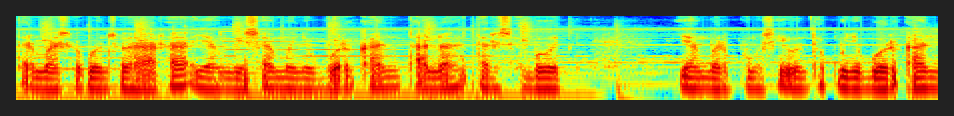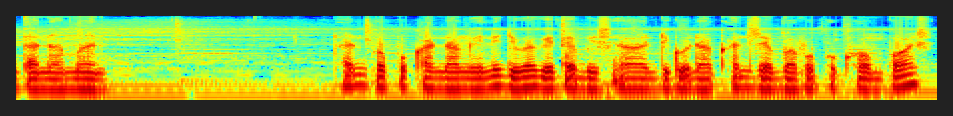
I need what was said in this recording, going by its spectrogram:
termasuk unsur hara yang bisa menyuburkan tanah tersebut yang berfungsi untuk menyuburkan tanaman. Dan pupuk kandang ini juga kita bisa digunakan sebuah pupuk kompos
